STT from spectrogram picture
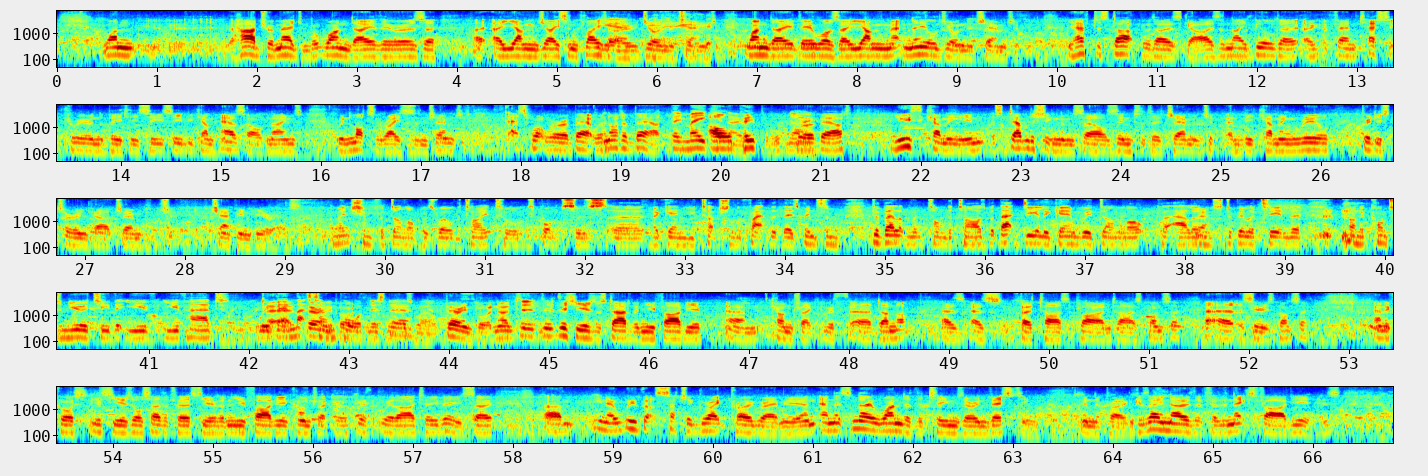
one uh, hard to imagine, but one day there was a, a, a young Jason Plato Yeah. who joined the championship. one day there was a young Matt Neal joined the championship. You have to start with those guys, and they build a, a, a fantastic career in the BTCC, become household names, win lots of races and championships. That's what we're about. We're not about They make old though. people. No. We're about youth coming in, establishing themselves into the championship, and becoming real British touring car championship champion heroes. I mentioned for Dunlop as well the title sponsors. Uh, again, you touched on the fact that there's been some development on the tires, but that deal again with Dunlop, Alan, Yeah. stability and the kind of continuity that you've you've had with Uh, them. That's so very important, isn't it, Yeah, as well? Very important. No, t- t- this year's the start of a new five-year um, contract with uh, Dunlop as, as both tyre supplier and tyre sponsor, uh, a series sponsor. And of course, this year is also the first year of a new five-year contract with, with, with ITV. So, um, you know, we've got such a great program here, and, and it's no wonder the teams are investing in the program because they know that for the next five years,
